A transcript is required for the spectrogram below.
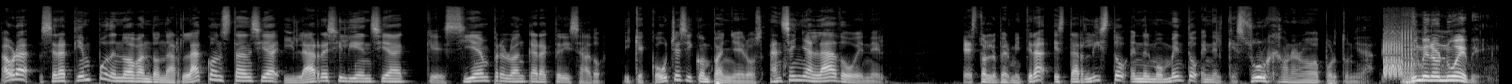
Ahora será tiempo de no abandonar la constancia y la resiliencia que siempre lo han caracterizado y que coaches y compañeros han señalado en él. Esto le permitirá estar listo en el momento en el que surja una nueva oportunidad. Número 9.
